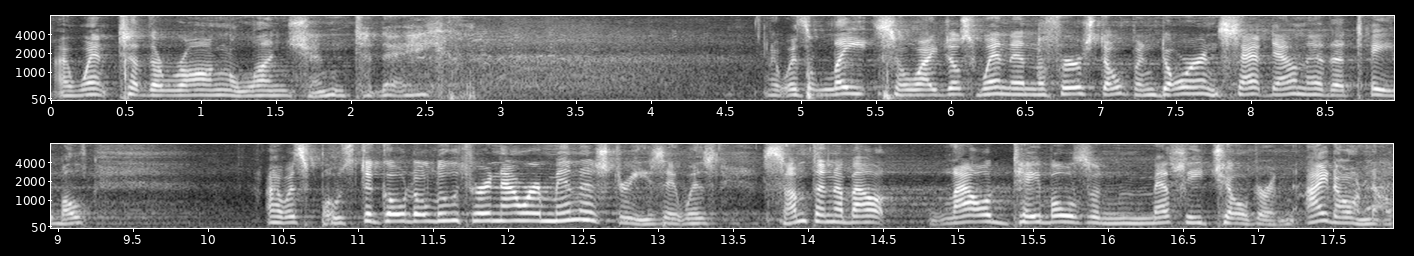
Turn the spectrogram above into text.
I went to the wrong luncheon today. It was late, so I just went in the first open door and sat down at a table. I was supposed to go to Lutheran Hour Ministries. It was something about loud tables and messy children. I don't know.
